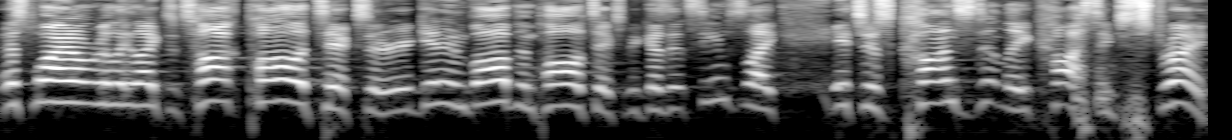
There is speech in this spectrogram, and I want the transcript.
That's why I don't really like to talk politics or get involved in politics because it seems like it's just constantly causing strife.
